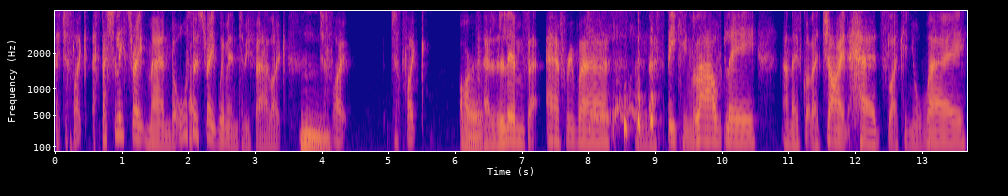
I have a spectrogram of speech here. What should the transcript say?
they're just like especially straight men but also straight women to be fair like Mm. just like just like Are their limbs are everywhere and they're speaking loudly and they've got their giant heads like in your way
